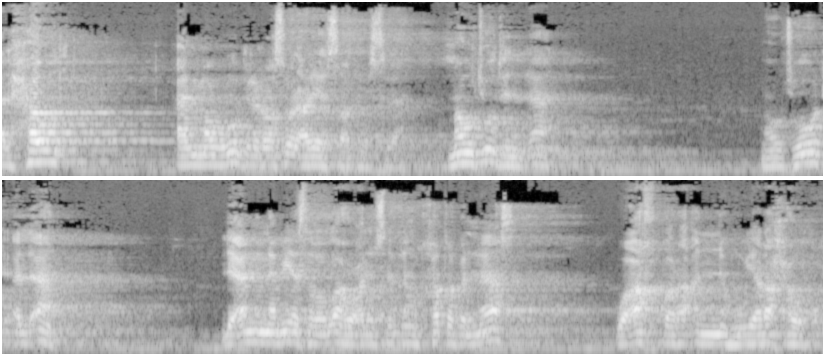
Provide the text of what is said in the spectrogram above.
الحوض المورود للرسول عليه الصلاة والسلام موجود الآن موجود الآن لأن النبي صلى الله عليه وسلم خطب الناس وأخبر أنه يرى حوضه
